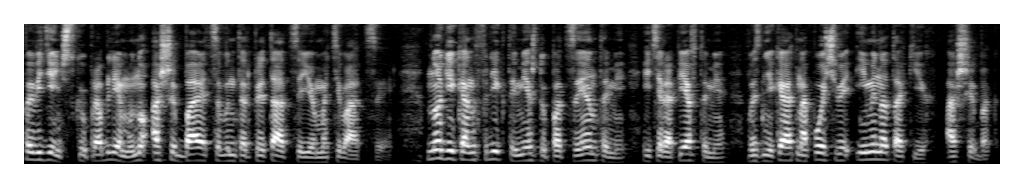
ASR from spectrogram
поведенческую проблему, но ошибается в интерпретации ее мотивации. Многие конфликты между пациентами и терапевтами возникают на почве именно таких ошибок.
